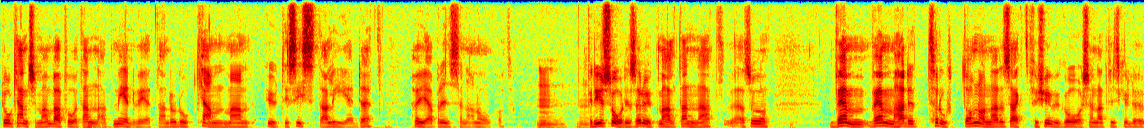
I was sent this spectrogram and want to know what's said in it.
Då kanske man bara får ett annat medvetande och då kan man ut i sista ledet höja priserna något. Mm. Mm. För det är ju så det ser ut med allt annat. Alltså, vem, vem hade trott om någon hade sagt för 20 år sedan att vi skulle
